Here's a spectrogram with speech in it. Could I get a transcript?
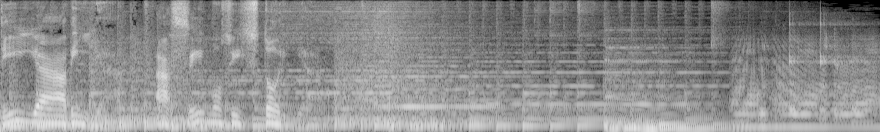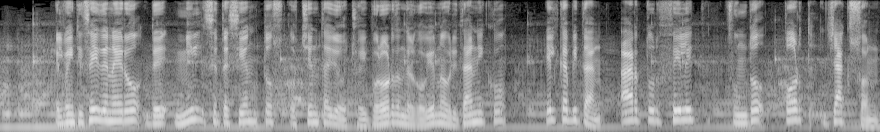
Día a día hacemos historia. El 26 de enero de 1788 y por orden del gobierno británico, el capitán Arthur Phillip fundó Port Jackson,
